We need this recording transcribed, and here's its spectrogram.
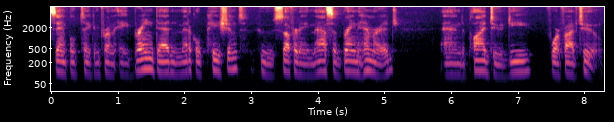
Sample taken from a brain dead medical patient who suffered a massive brain hemorrhage and applied to D452.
